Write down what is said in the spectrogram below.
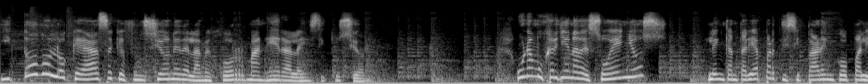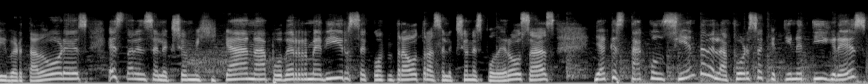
y todo lo que hace que funcione de la mejor manera la institución. Una mujer llena de sueños, le encantaría participar en Copa Libertadores, estar en selección mexicana, poder medirse contra otras selecciones poderosas, ya que está consciente de la fuerza que tiene Tigres,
